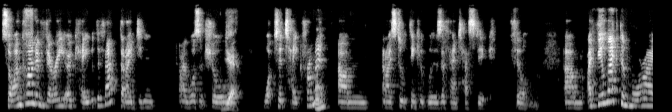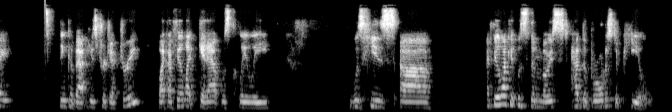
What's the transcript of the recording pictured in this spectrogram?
so I'm kind of very okay with the fact that I didn't, I wasn't sure Yeah. what to take from it, um, and I still think it was a fantastic film. Um, I feel like the more I think about his trajectory, like I feel like Get Out was clearly was his. Uh, I feel like it was the most had the broadest appeal,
